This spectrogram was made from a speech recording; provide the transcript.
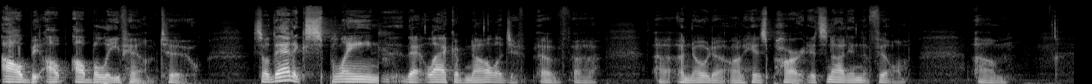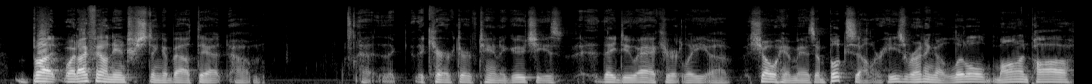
I'll be I'll I'll believe him too." So that explained that lack of knowledge of, uh, uh, Onoda on his part. It's not in the film. Um, but what I found interesting about that, um, uh, the, the character of Taniguchi, is they do accurately uh, show him as a bookseller. He's running a little ma and pa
